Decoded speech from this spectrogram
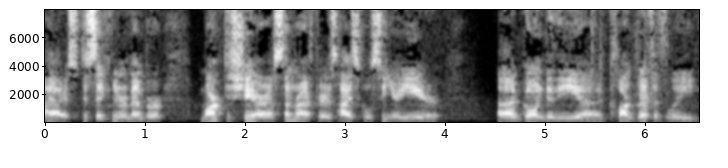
I distinctly remember Mark Teixeira, summer after his high school senior year, uh, going to the uh, Clark Griffith League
